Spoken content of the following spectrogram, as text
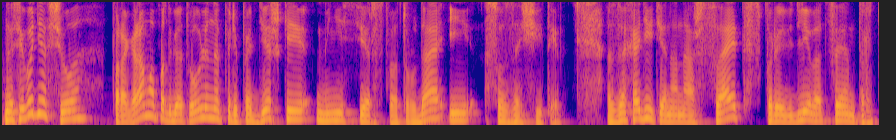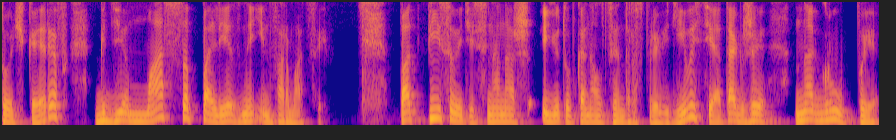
На сегодня все. Программа подготовлена при поддержке Министерства труда и соцзащиты. Заходите на наш сайт справедливоцентр.рф, где масса полезной информации. Подписывайтесь на наш YouTube-канал Центр справедливости, а также на группы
